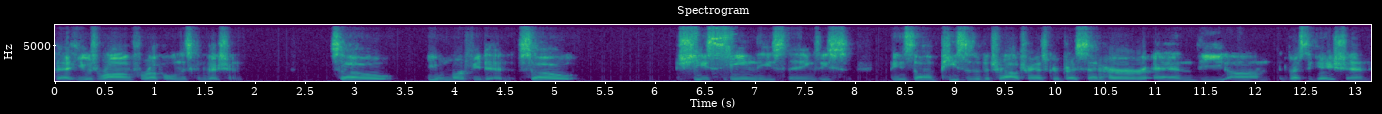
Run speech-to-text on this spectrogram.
that he was wrong for upholding this conviction. So even Murphy did. So she's seen these things, these these uh, pieces of the trial transcript I sent her and the um, investigation,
